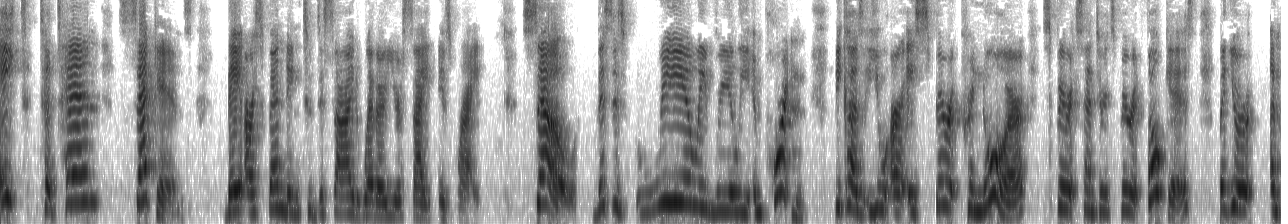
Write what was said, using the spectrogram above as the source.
8 to 10 seconds they are spending to decide whether your site is right. So, this is really, really important because you are a spiritpreneur, spirit centered, spirit focused, but you're an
